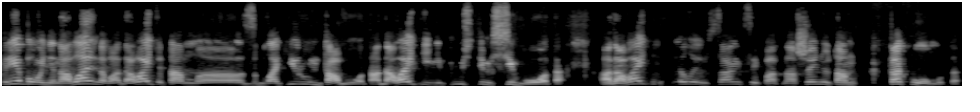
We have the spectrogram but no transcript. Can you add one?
требования Навального, а давайте там заблокируем того-то, а давайте не пустим сего-то, а давайте сделаем санкции по отношению там к такому-то.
